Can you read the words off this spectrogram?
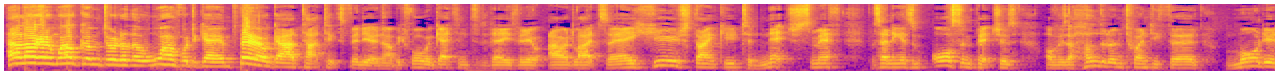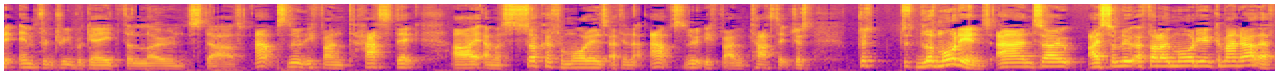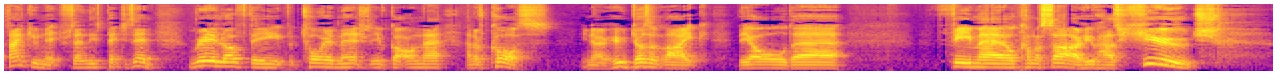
Hello again and welcome to another Warhammer 40k Imperial Guard Tactics video. Now before we get into today's video I would like to say a huge thank you to Nick Smith for sending in some awesome pictures of his 123rd Mordian Infantry Brigade, the Lone Stars. Absolutely fantastic. I am a sucker for Mordians. I think they're absolutely fantastic. Just, just just love Mordians. And so I salute a fellow Mordian commander out there. Thank you, Nick, for sending these pictures in. Really love the Victoria miniature you've got on there. And of course, you know, who doesn't like the old uh, female commissar who has huge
